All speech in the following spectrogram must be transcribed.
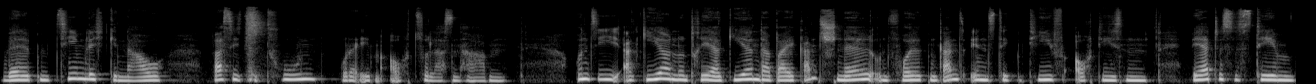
Welpen ziemlich genau, was sie zu tun oder eben auch zu lassen haben. Und sie agieren und reagieren dabei ganz schnell und folgen ganz instinktiv auch diesem Wertesystem,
